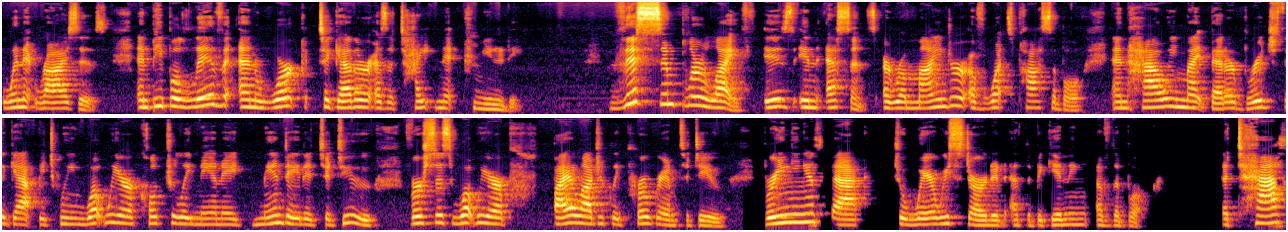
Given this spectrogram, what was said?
when it rises and people live and work together as a tight knit community. This simpler life is, in essence, a reminder of what's possible and how we might better bridge the gap between what we are culturally mandated to do versus what we are biologically programmed to do, bringing us back to where we started at the beginning of the book. The task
